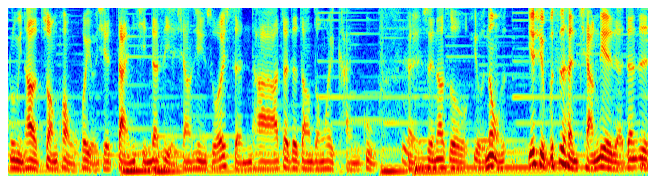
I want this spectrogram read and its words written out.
卢敏他的状况，我会有一些担心，但是也相信说，哎，神他在这当中会看顾。是，哎所以那时候有那种，也许不是很强烈的，但是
